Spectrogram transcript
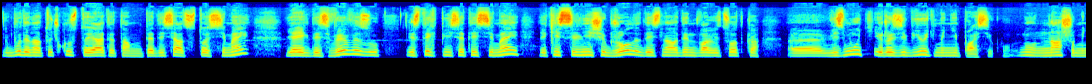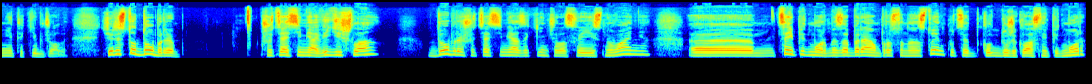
буде на точку стояти там 50-100 сімей, я їх десь вивезу, із тих 50 сімей якісь сильніші бджоли десь на 1-2% е, візьмуть і розіб'ють мені пасіку. Ну, нащо мені такі бджоли? Через то добре, що ця сім'я відійшла. Добре, що ця сім'я закінчила своє існування. Е, цей підмор ми заберемо просто на настоянку, це дуже класний підмор.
